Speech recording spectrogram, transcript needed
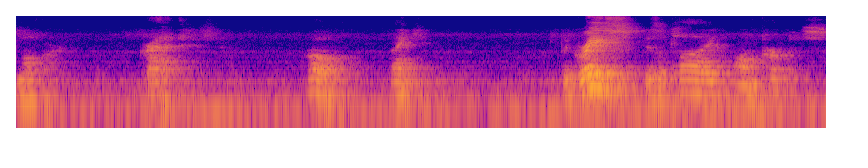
Lord. Gratitude. Oh, thank you. The grace is applied on purpose,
